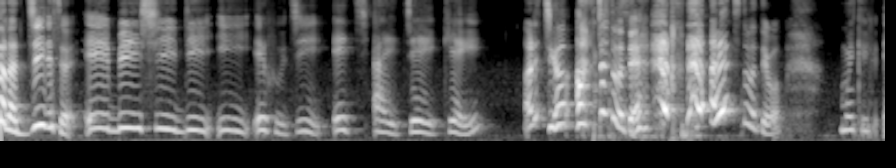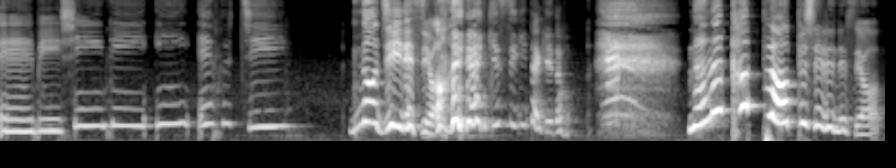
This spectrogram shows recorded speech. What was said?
から G ですよ。ABCDEFGHIJK あれ？違う？あちょっと待って。あれ？ちょっと待ってよ。もう一回 ABCDEFG の G ですよ。行き過ぎたけど。7カップアップしてるんですよ。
